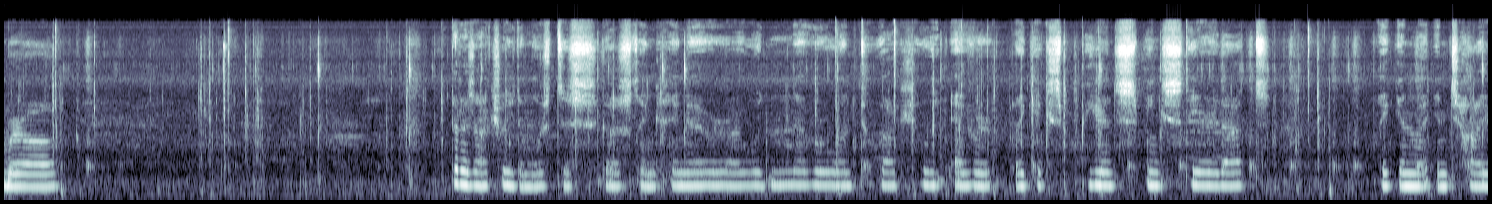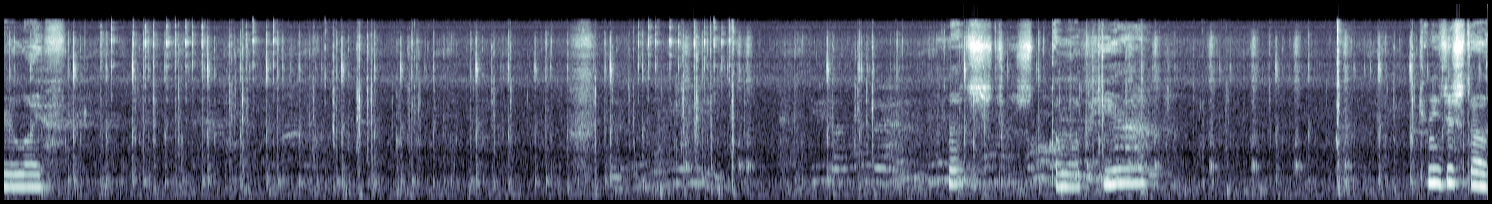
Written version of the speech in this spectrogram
Bruh. That is actually the most disgusting thing ever. I would never want to actually ever like experience being stared at like in my entire life. Let's just come up here. Can you just uh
